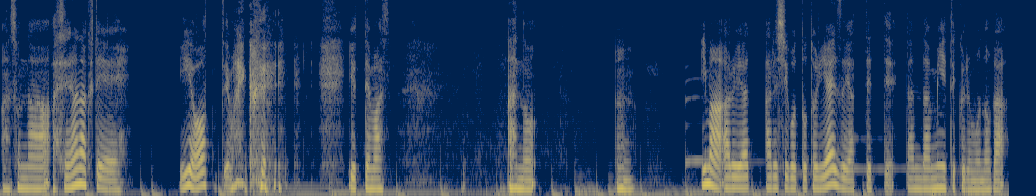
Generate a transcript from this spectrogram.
あそんな焦らなくていいよって毎回 言ってます。あの、うん。今あるや、ある仕事とりあえずやってって、だんだん見えてくるものが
